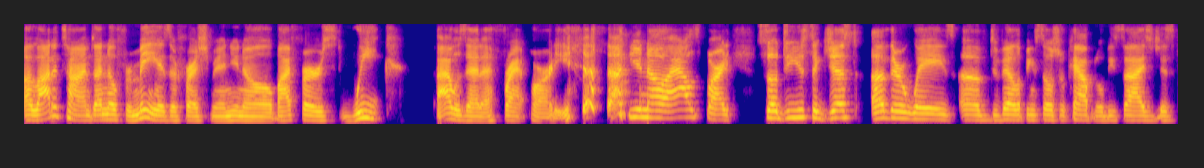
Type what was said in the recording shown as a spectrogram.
A lot of times, I know for me as a freshman, you know, my first week, I was at a frat party, you know, a house party. So, do you suggest other ways of developing social capital besides just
